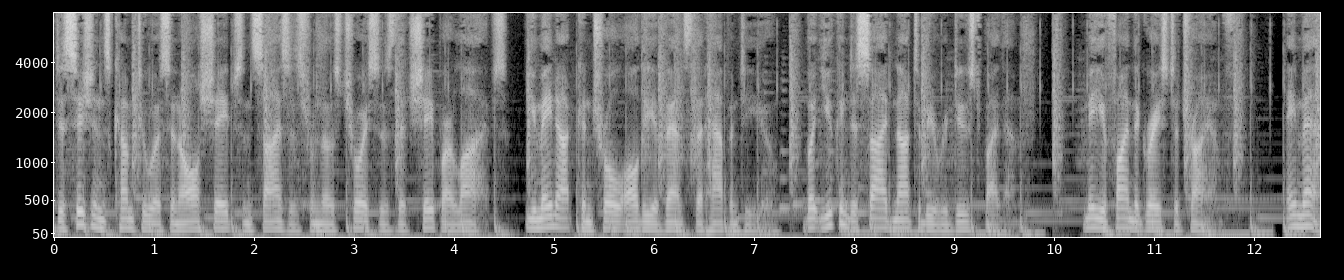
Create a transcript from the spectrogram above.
decisions come to us in all shapes and sizes from those choices that shape our lives. You may not control all the events that happen to you, but you can decide not to be reduced by them. May you find the grace to triumph. Amen.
